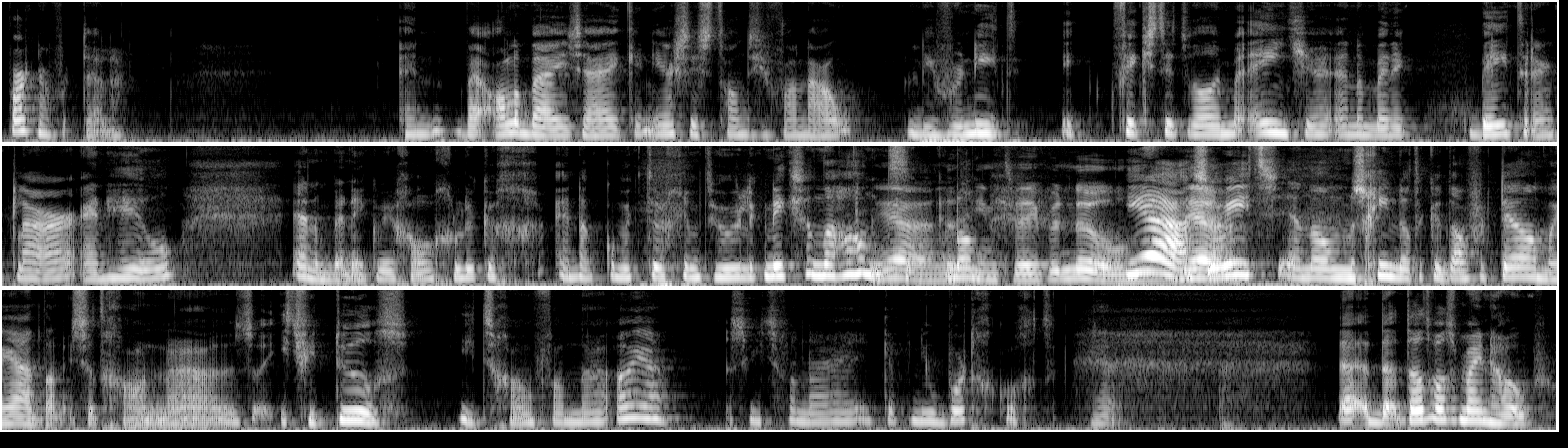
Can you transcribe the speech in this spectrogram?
partner vertellen? En bij allebei zei ik in eerste instantie van nou, liever niet. Ik fix dit wel in mijn eentje en dan ben ik beter en klaar en heel. En dan ben ik weer gewoon gelukkig en dan kom ik terug in het huwelijk niks aan de hand. Ja, en dan, ging 2.0. ja, zoiets. En dan misschien dat ik het dan vertel, maar ja, dan is het gewoon eh, iets virtuels. Iets gewoon van, eh, oh ja, zoiets van, eh, ik heb een nieuw bord gekocht. Ja. Dat was mijn hoop.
